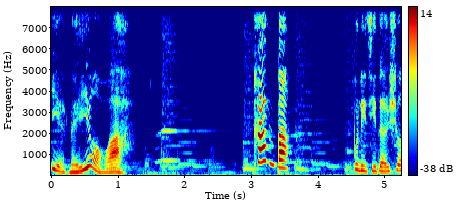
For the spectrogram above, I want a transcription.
也没有啊。”吧，布里吉德说：“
